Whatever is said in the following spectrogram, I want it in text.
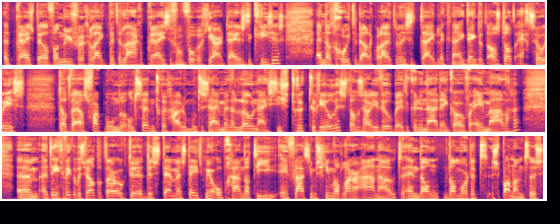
het prijsspel van nu vergelijkt met de lage prijzen van vorig jaar tijdens de crisis. En dat groeit er dadelijk wel uit, dan is het tijdelijk. Nou, ik denk dat als dat echt zo is, dat wij als vakbonden ontzettend terughouden moeten zijn met een looneis die structureel is. Dan zou je veel beter kunnen nadenken over eenmalige. Um, het ingewikkeld is wel dat er ook de, de stemmen steeds meer opgaan dat die inflatie misschien wat langer aanhoudt. En dan, dan wordt het spannend. Dus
